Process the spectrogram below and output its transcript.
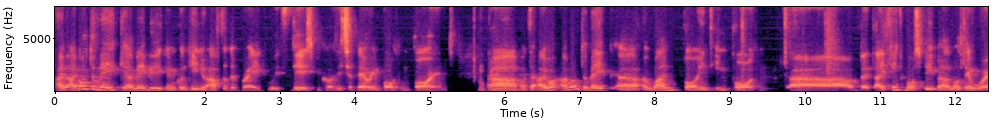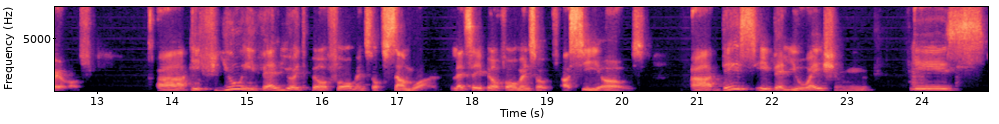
I, I want to make, uh, maybe we can continue after the break with this because it's a very important point. Okay. Uh, but I, I want to make uh, one point important uh, that I think most people are not aware of. Uh, if you evaluate performance of someone, let's say performance of uh, CEOs, uh, this evaluation is,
